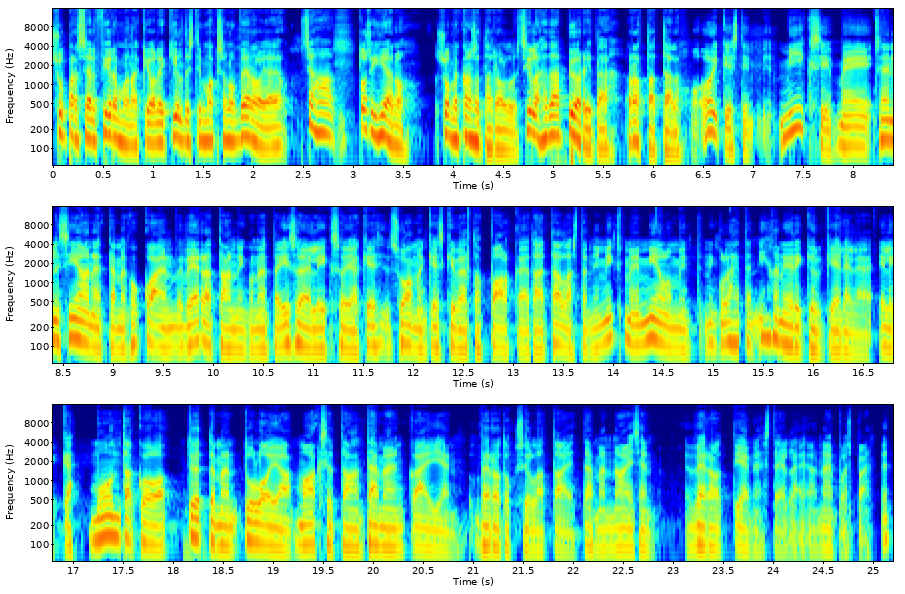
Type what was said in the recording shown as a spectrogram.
Supercell-firmanakin oli kiltisti maksanut veroja ja sehän on tosi hieno Suomen kansantaloudelle. Sillähän tämä pyörii tämä rattaat täällä. Oikeasti, miksi me ei sen sijaan, että me koko ajan verrataan niin näitä isoja liksoja, kes, Suomen keskivertopalkkaa tai tällaista, niin miksi me ei mieluummin niin lähdetään ihan eri kylki edelle? Eli montako työttömän tuloja maksetaan tämän kaien verotuksilla tai tämän naisen verotienesteillä ja näin poispäin. Et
